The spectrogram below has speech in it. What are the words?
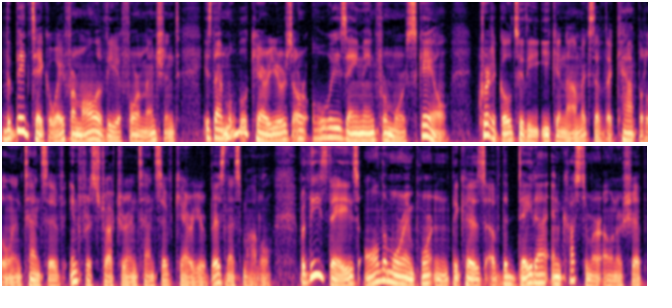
The big takeaway from all of the aforementioned is that mobile carriers are always aiming for more scale, critical to the economics of the capital intensive, infrastructure intensive carrier business model, but these days all the more important because of the data and customer ownership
